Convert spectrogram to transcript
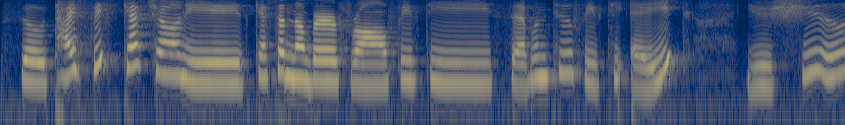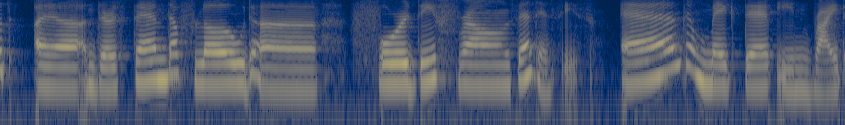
So type 6 question is question number from 57 to 58. You should uh, understand the flow the four different sentences and make them in right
